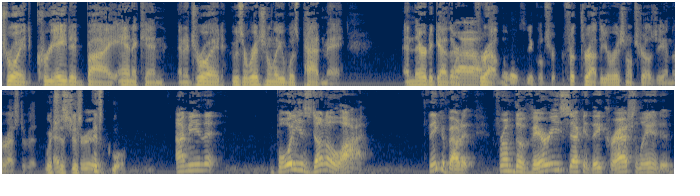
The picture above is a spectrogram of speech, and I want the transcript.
droid created by Anakin and a droid whose originally was Padme, and they're together wow. throughout the whole sequel, throughout the original trilogy and the rest of it, which That's is just true. it's cool. I mean, boy has done a lot. Think about it. From the very second they crash landed,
